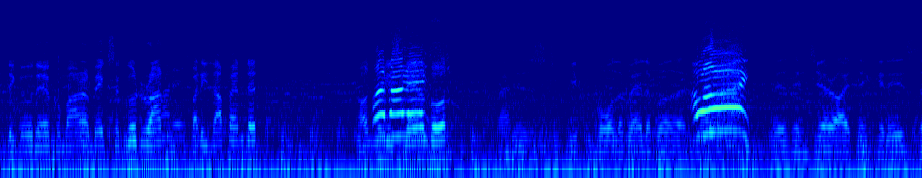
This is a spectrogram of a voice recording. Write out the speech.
Indigo Udaya Kumara makes a good run, but he's upended onto his tailbone. Manages to keep the ball available. And uh, there's Injera, I think it is.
